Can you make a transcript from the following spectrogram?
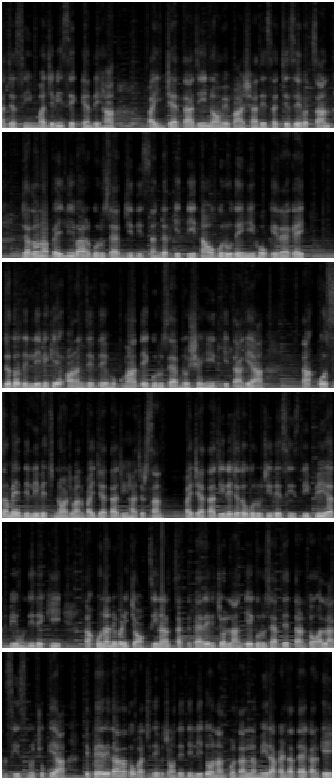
ਅੱਜ ਅਸੀਂ ਮਜਵੀ ਸਿੱਖ ਕਹਿੰਦੇ ਹਾਂ। ਭਾਈ ਜੈਤਾ ਜੀ ਨੌਵੇਂ ਪਾਤਸ਼ਾਹ ਦੇ ਸੱਚੇ ਸੇਵਕ ਸਨ। ਜਦੋਂ ਉਹਨਾਂ ਪਹਿਲੀ ਵਾਰ ਗੁਰੂ ਸਾਹਿਬ ਜੀ ਦੀ ਸੰਗਤ ਕੀਤੀ ਤਾਂ ਉਹ ਗੁਰੂ ਦੇ ਹੀ ਹੋ ਕੇ ਰਹਿ ਗਏ। ਜਦੋਂ ਦਿੱਲੀ ਵਿਖੇ ਔਰੰਗਜ਼ੇਬ ਦੇ ਹੁਕਮਾਂ ਤੇ ਗੁਰੂ ਸਾਹਿਬ ਨੂੰ ਸ਼ਹੀਦ ਕੀਤਾ ਗਿਆ ਤਾਂ ਉਸ ਸਮੇਂ ਦਿੱਲੀ ਵਿੱਚ ਨੌਜਵਾਨ ਭਾਈ ਜੈਤਾ ਜੀ ਹਾਜ਼ਰ ਸਨ। ਭਾਈ ਜੈਤਾ ਜੀ ਨੇ ਜਦੋਂ ਗੁਰੂ ਜੀ ਦੇ ਸੀਸ ਦੀ ਬੇਅਦਬੀ ਹੁੰਦੀ ਦੇਖੀ, ਤਾਂ ਉਹਨਾਂ ਨੇ ਬੜੀ ਚੌਕਸੀ ਨਾਲ ਸਖਤ ਪਹਿਰੇ ਵਿੱਚੋਂ ਲੰਘ ਕੇ ਗੁਰੂ ਸਾਹਿਬ ਦੇ ਧੜ ਤੋਂ ਅਲੱਗ ਸੀਸ ਨੂੰ ਚੁੱਕਿਆ ਤੇ ਪਹਿਰੇਦਾਰਾਂ ਤੋਂ ਬਚਦੇ ਬਚਾਉਂਦੇ ਦਿੱਲੀ ਤੋਂ ਅਨੰਦਪੁਰ ਦਾ ਲੰਮੀਰਾ ਪੈਂਡਾ ਤੈਅ ਕਰਕੇ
